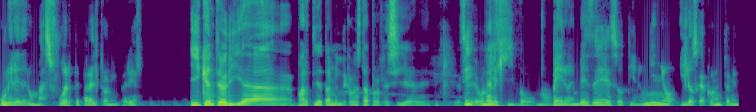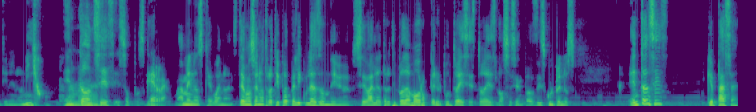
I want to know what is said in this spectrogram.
un heredero más fuerte para el trono imperial. Y que en teoría partía también de con esta profecía de, de Sí. un elegido, ¿no? Pero en vez de eso, tiene un niño y los Harkonnen también tienen un hijo. Entonces, eso pues guerra. A menos que, bueno, estemos en otro tipo de películas donde se vale otro tipo de amor, pero el punto es, esto es los 60, discúlpenlos. Entonces, ¿qué pasa?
